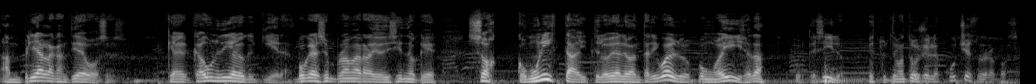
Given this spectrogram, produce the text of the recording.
ampliar la cantidad de voces. Que cada uno diga lo que quiera. Vos querés hacer un programa de radio diciendo que sos comunista y te lo voy a levantar igual, lo pongo ahí y ya está. Pues decilo, es tu tema tuyo. Porque lo escuches es otra cosa.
